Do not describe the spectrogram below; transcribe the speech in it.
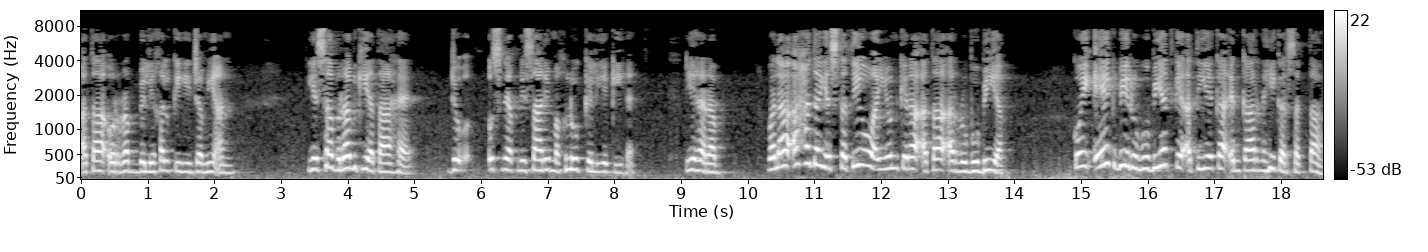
اتا اور رب لخل کی جمی ان یہ سب رب کی عطا ہے، جو اس نے اپنی ساری مخلوق کے لیے کی ہے۔ یہ ہے رب۔ ولا احد یستتی عیون کرا عطا الربوبیہ کوئی ایک بھی ربوبیت کے عطیے کا انکار نہیں کر سکتا۔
